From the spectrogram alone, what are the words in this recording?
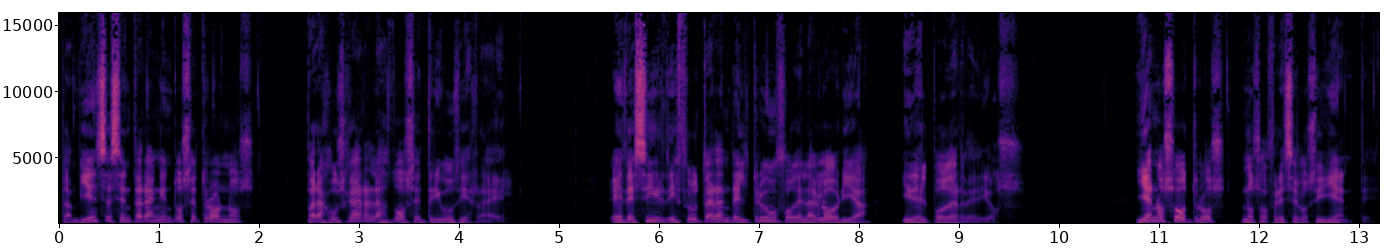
también se sentarán en doce tronos para juzgar a las doce tribus de Israel. es decir, disfrutarán del triunfo de la gloria y del poder de Dios. Y a nosotros nos ofrece lo siguiente.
